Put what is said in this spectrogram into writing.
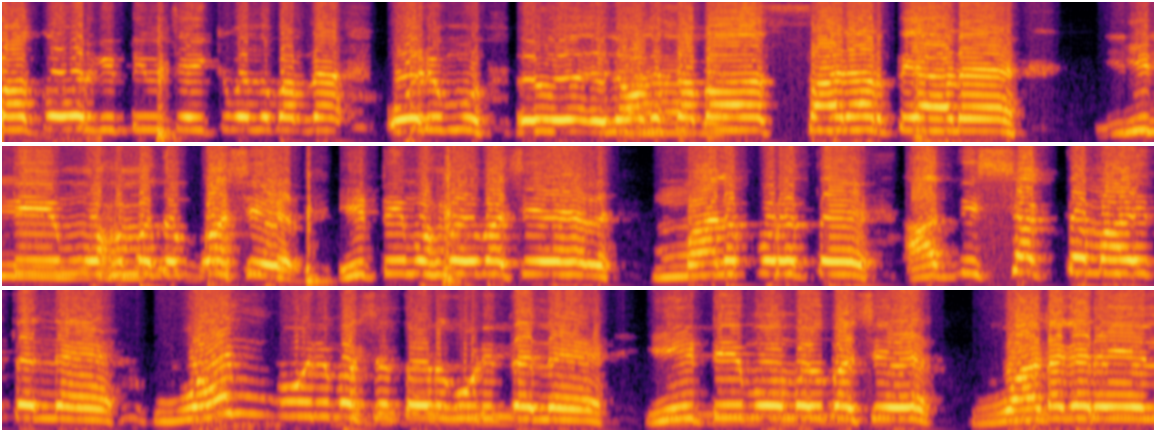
വാക്ക് ഓവർ കിട്ടി വിജയിക്കുമെന്ന് പറഞ്ഞ ഒരു ലോകസഭാ സ്ഥാനാർത്ഥിയാണ് മുഹമ്മദ് ബഷീർ ഇ ടി മുഹമ്മദ് ബഷീർ മലപ്പുറത്ത് അതിശക്തമായി തന്നെ വൻ ഭൂരിപക്ഷത്തോടു കൂടി തന്നെ ഇ ടി മുഹമ്മദ് ബഷീർ വടകരയിൽ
